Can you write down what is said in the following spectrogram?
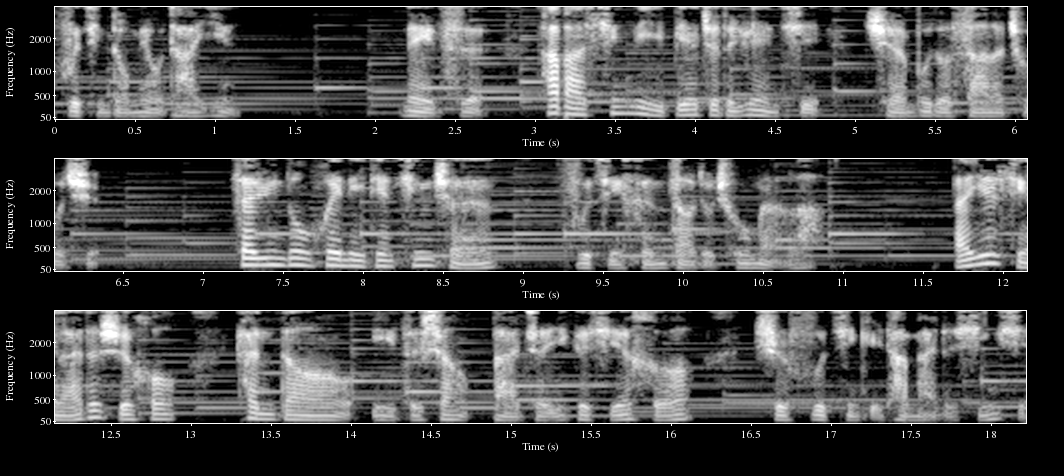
父亲都没有答应。那次，他把心里憋着的怨气全部都撒了出去，在运动会那天清晨。父亲很早就出门了。白夜醒来的时候，看到椅子上摆着一个鞋盒，是父亲给他买的新鞋。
